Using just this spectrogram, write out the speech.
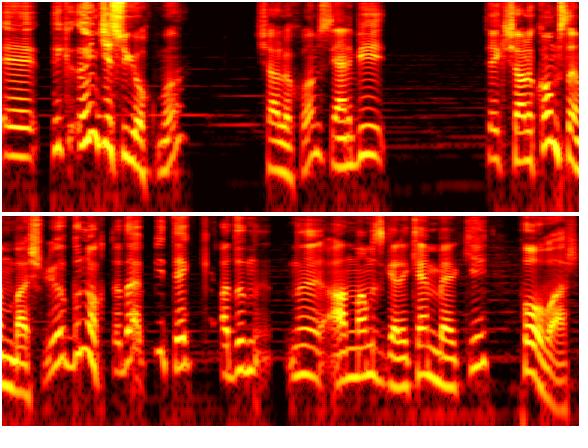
e, peki öncesi yok mu Sherlock Holmes? Yani bir tek Sherlock Holmes'la mı başlıyor? Bu noktada bir tek adını anmamız gereken belki Poe var.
